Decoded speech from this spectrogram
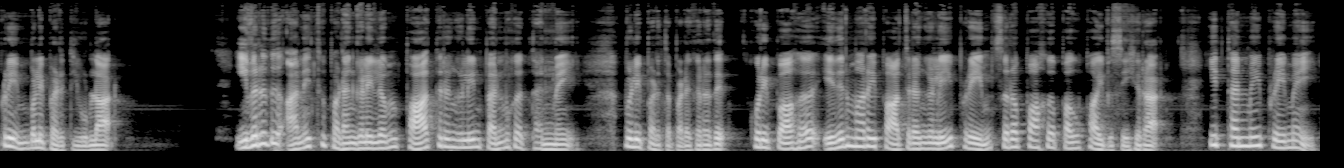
பிரேம் வெளிப்படுத்தியுள்ளார். இவரது அனைத்து படங்களிலும் பாத்திரங்களின் பன்முகத்தன்மை வெளிப்படுத்தப்படுகிறது. குறிப்பாக எதிர்மறை பாத்திரங்களை பிரேம் சிறப்பாக பகுப்பாய்வு செய்கிறார். இத்தன்மை பிரேமை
